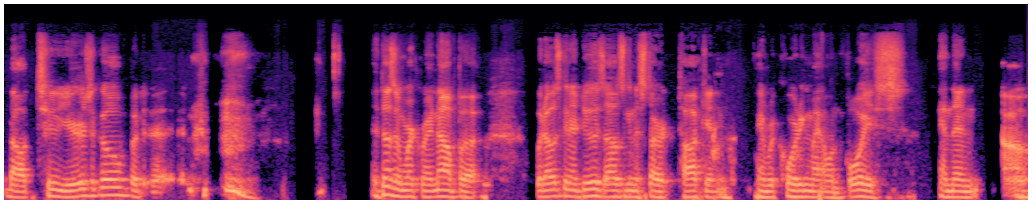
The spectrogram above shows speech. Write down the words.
about two years ago but uh, it doesn't work right now but what i was going to do is i was going to start talking and recording my own voice and then Oh,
